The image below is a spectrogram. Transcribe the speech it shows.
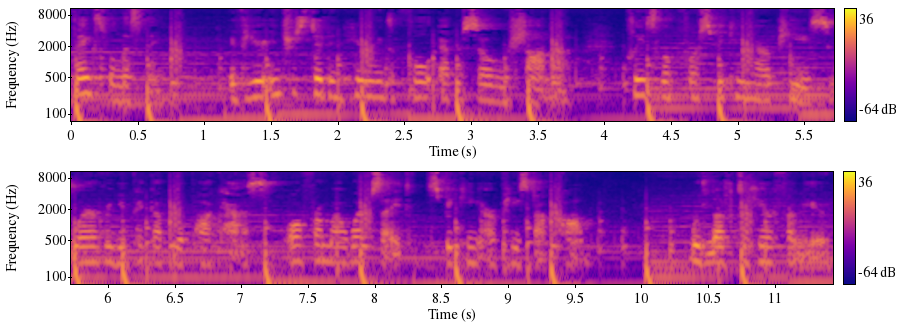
Thanks for listening. If you're interested in hearing the full episode with Shauna, please look for Speaking Our Peace wherever you pick up your podcasts or from our website, speakingourpeace.com. We'd love to hear from you.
